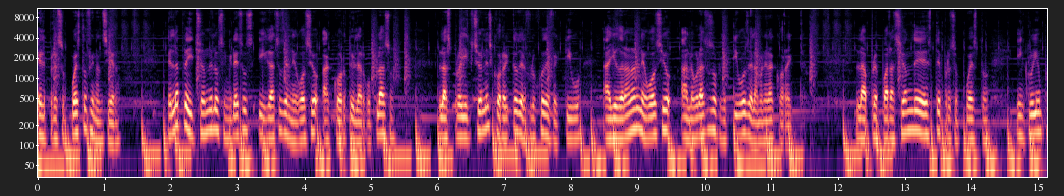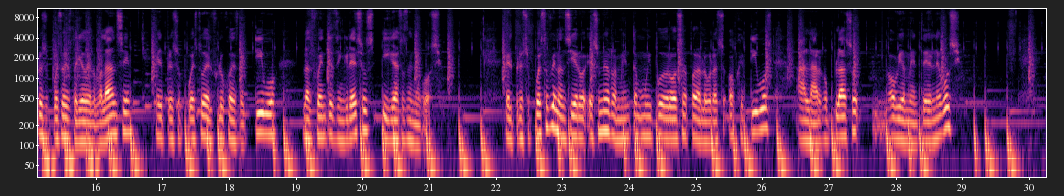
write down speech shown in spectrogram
El presupuesto financiero es la predicción de los ingresos y gastos del negocio a corto y largo plazo. Las proyecciones correctas del flujo de efectivo ayudarán al negocio a lograr sus objetivos de la manera correcta. La preparación de este presupuesto incluye un presupuesto detallado del balance, el presupuesto del flujo de efectivo, las fuentes de ingresos y gastos de negocio. El presupuesto financiero es una herramienta muy poderosa para lograr objetivos a largo plazo, obviamente del negocio.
